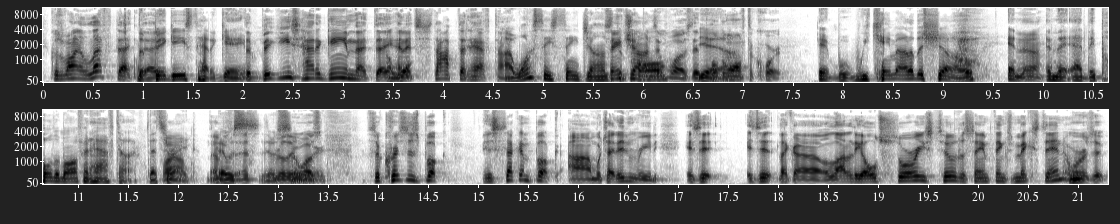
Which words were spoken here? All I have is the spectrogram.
because when I left that the day, Big East had a game. the Big East had a game that day, and wa- it stopped at halftime. I want to say St. John's. St. John's it was. They pulled them off the court. It, we came out of the show, and Yeah. and they they pulled them off at halftime. That's Wow. right. That It was, that it really so was. weird. So Chris's book, his second book, um, which I didn't read, is it is it like a, a lot of the old stories too, the same things mixed in, or is it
